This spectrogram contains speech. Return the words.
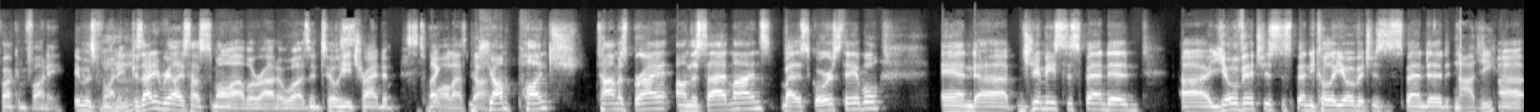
fucking funny. It was funny because I didn't realize how small Alvarado was until he tried to like Small jump punch Thomas Bryant on the sidelines by the scores table. And uh, Jimmy's suspended. Uh, Jovic is suspended. Nikola Jovic is suspended. Naji. Uh,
